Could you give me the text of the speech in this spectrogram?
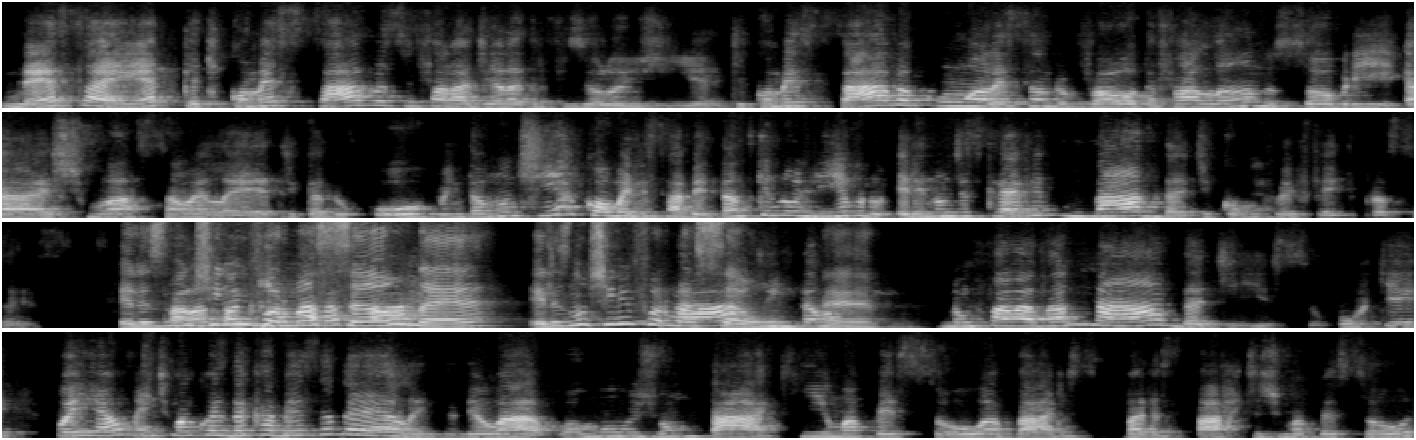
Nessa época que começava a se falar de eletrofisiologia, que começava com o Alessandro Volta falando sobre a estimulação elétrica do corpo. Então, não tinha como ele saber. Tanto que no livro ele não descreve nada de como foi feito o processo. Eles não Fala tinham informação, né? Eles não tinham informação. então, é. não falava nada disso, porque foi realmente uma coisa da cabeça dela, entendeu? Ah, vamos juntar aqui uma pessoa, vários, várias partes de uma pessoa,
